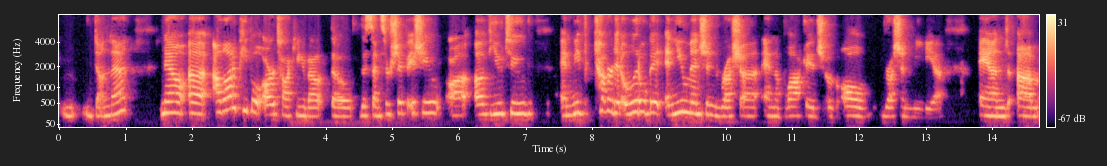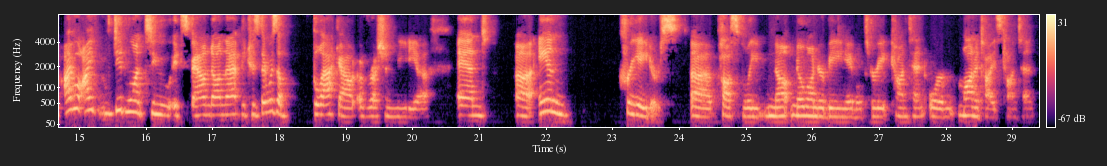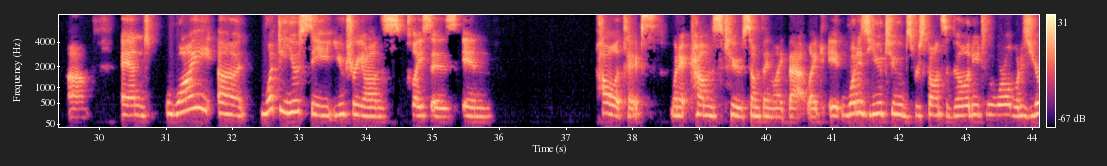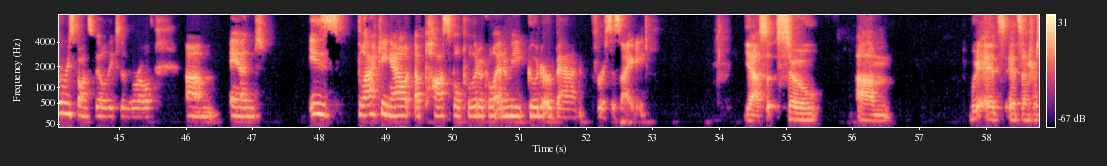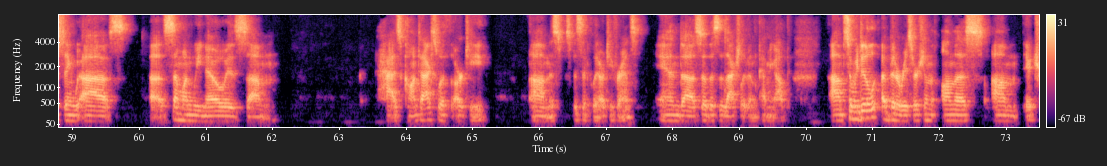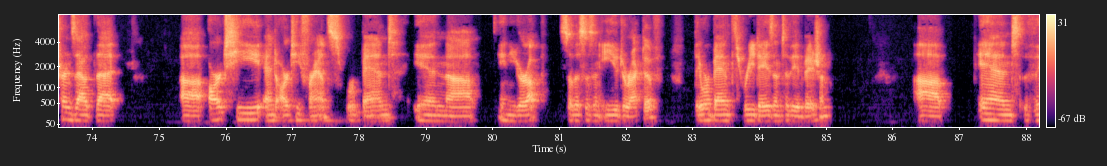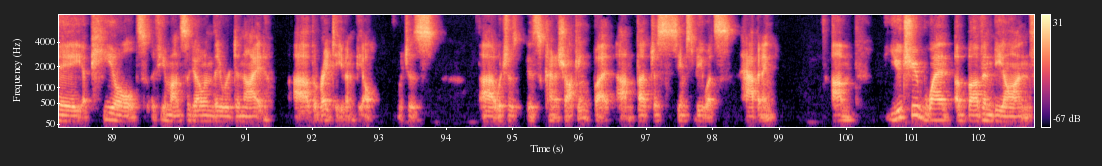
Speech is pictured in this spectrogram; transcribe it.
done that. Now, uh, a lot of people are talking about though the censorship issue uh, of YouTube and we've covered it a little bit. And you mentioned Russia and the blockage of all Russian media. And um, I, I did want to expound on that because there was a blackout of Russian media and uh, and creators uh, possibly not no longer being able to create content or monetize content. Um, and why? Uh, what do you see Utreon's places in politics when it comes to something like that? Like it, what is youtube's responsibility to the world? What is your responsibility to the world? Um, and is blacking out a possible political enemy good or bad for society? Yeah so, so um, we, it's it's interesting uh, uh, someone we know is um, has contacts with rt um, specifically RT France. And uh, so this has actually been coming up. Um, so we did a, bit of research on, on this. Um, it turns out that uh, RT and RT France were banned in uh, in Europe. So this is an EU directive. They were banned three days into the invasion. And they appealed a few months ago and they were denied uh, the right to even appeal, which is uh, which is, is kind of shocking, but um, that just seems to be what's happening. Um, YouTube went above and beyond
